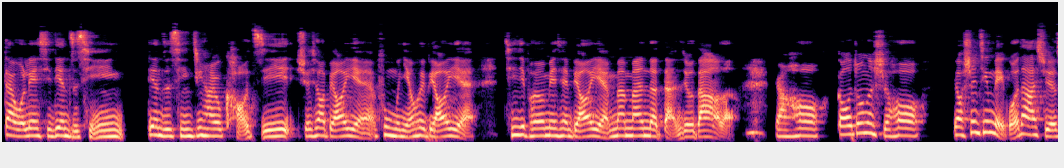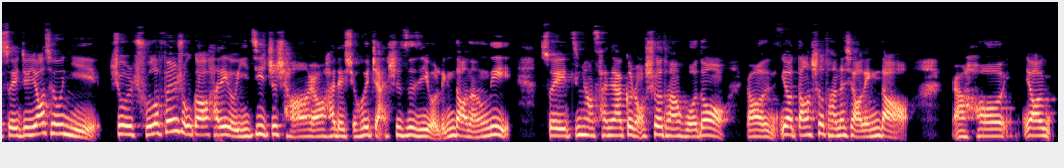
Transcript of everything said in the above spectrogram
带我练习电子琴。电子琴经常有考级，学校表演，父母年会表演，亲戚朋友面前表演，慢慢的胆子就大了。然后高中的时候要申请美国大学，所以就要求你就是除了分数高，还得有一技之长，然后还得学会展示自己有领导能力。所以经常参加各种社团活动，然后要当社团的小领导，然后要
